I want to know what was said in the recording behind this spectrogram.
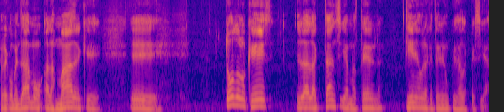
recomendamos a las madres que eh, todo lo que es la lactancia materna tiene ahora que tener un cuidado especial.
